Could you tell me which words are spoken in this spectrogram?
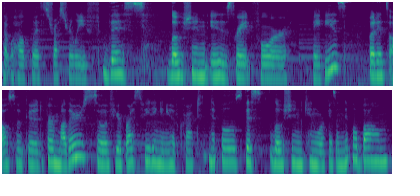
that will help with stress relief. This Lotion is great for babies, but it's also good for mothers. So if you're breastfeeding and you have cracked nipples, this lotion can work as a nipple balm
